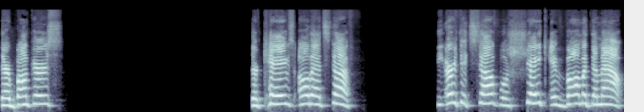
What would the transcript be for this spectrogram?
Their bunkers, their caves, all that stuff. The earth itself will shake and vomit them out.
